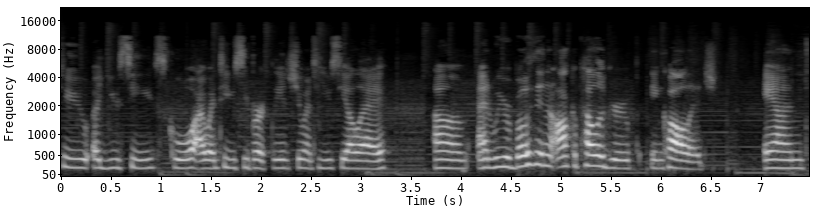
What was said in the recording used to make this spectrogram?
to a UC school. I went to UC Berkeley, and she went to UCLA. Um, and we were both in an a cappella group in college. And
